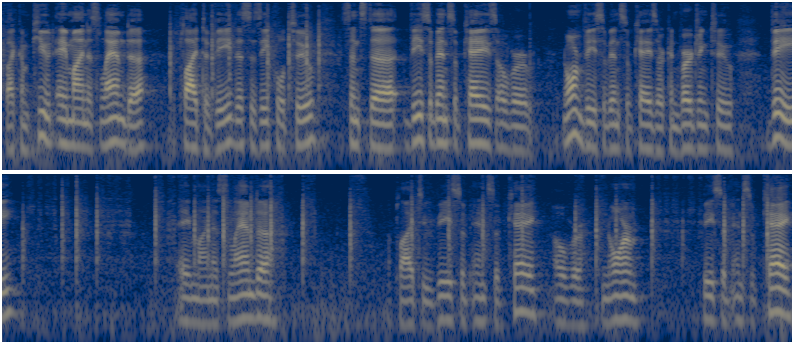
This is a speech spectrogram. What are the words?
if I compute a minus lambda applied to v, this is equal to, since the v sub n sub k's over norm v sub n sub k's are converging to v, a minus lambda applied to v sub n sub k over norm v sub n sub k.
